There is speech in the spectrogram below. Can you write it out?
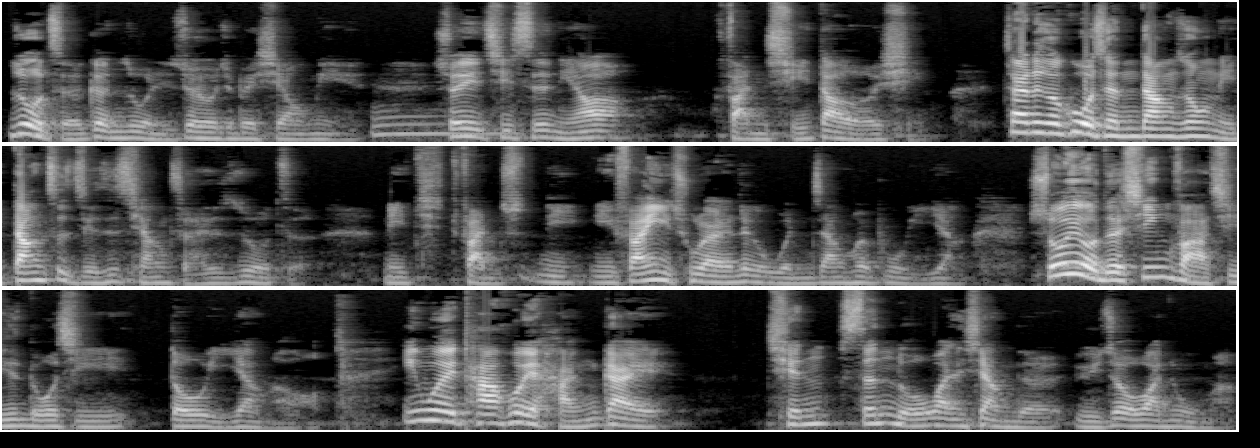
弱者更弱，你最后就被消灭。嗯，所以其实你要反其道而行，在那个过程当中，你当自己是强者还是弱者？你反你你翻译出来的那个文章会不一样，所有的心法其实逻辑都一样哦，因为它会涵盖千森罗万象的宇宙万物嘛。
